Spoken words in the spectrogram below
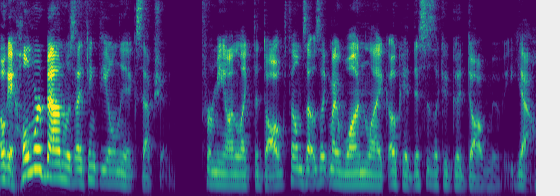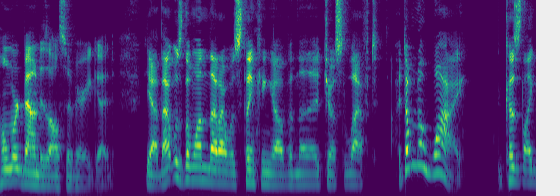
Okay, Homeward Bound was I think the only exception for me on like the dog films. That was like my one like okay, this is like a good dog movie. Yeah, Homeward Bound is also very good. Yeah, that was the one that I was thinking of, and then it just left. I don't know why, because like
